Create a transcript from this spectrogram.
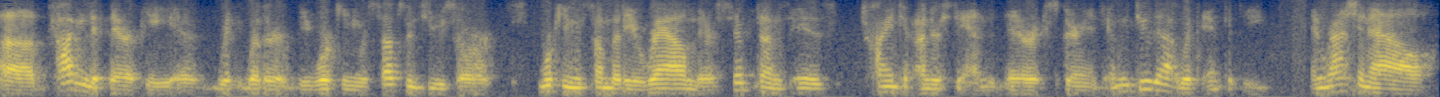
uh, cognitive therapy, uh, with, whether it be working with substance use or working with somebody around their symptoms, is trying to understand their experience. And we do that with empathy. And rationale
